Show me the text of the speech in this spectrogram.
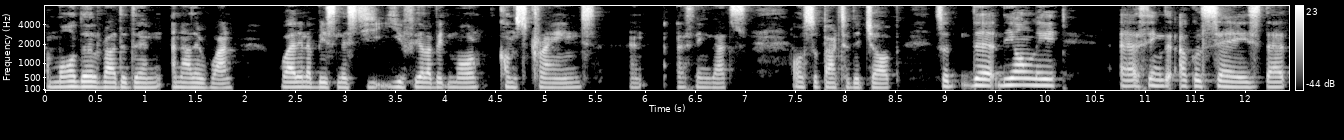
a model rather than another one, while in a business, you feel a bit more constrained. And I think that's also part of the job. So the, the only uh, thing that I could say is that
